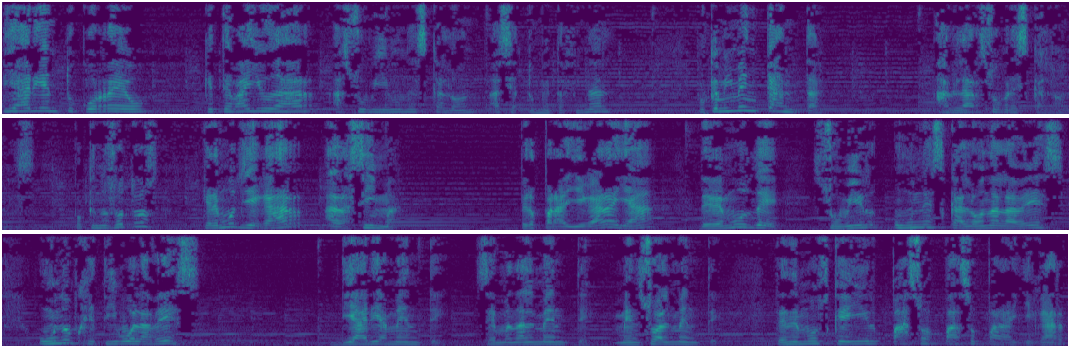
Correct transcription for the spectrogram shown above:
diaria en tu correo que te va a ayudar a subir un escalón hacia tu meta final. Porque a mí me encanta hablar sobre escalones, porque nosotros queremos llegar a la cima, pero para llegar allá debemos de subir un escalón a la vez, un objetivo a la vez, diariamente, semanalmente, mensualmente. Tenemos que ir paso a paso para llegar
